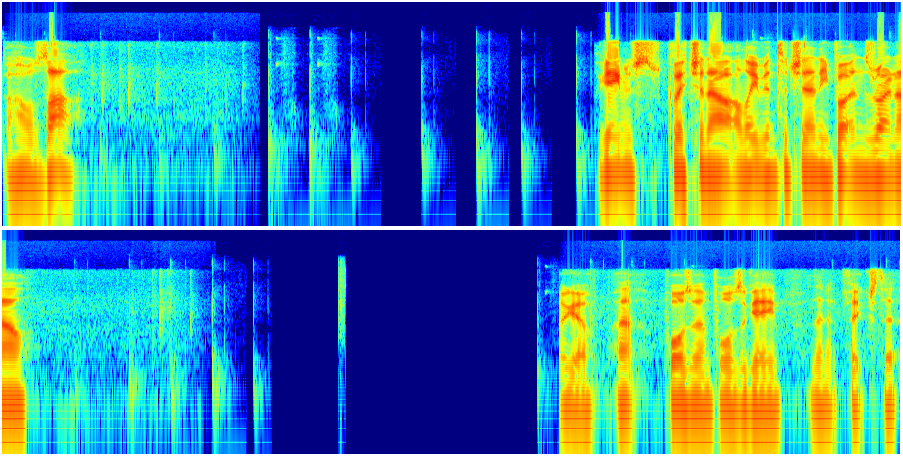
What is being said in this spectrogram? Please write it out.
The hell was that? The game's glitching out. I'm not even touching any buttons right now. There we go. Uh, Pause it and pause the game. And then it fixed it.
